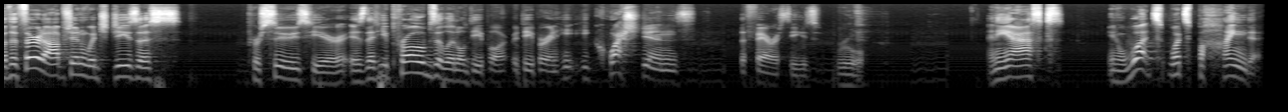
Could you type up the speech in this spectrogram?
But the third option, which Jesus pursues here, is that he probes a little deeper, deeper and he, he questions the Pharisees' rule. And he asks, you know, what's, what's behind it?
